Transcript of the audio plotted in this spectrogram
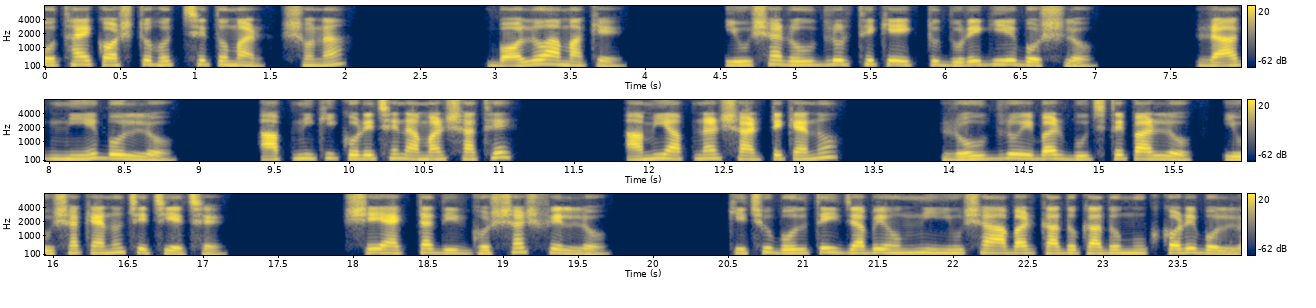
কোথায় কষ্ট হচ্ছে তোমার, সোনা? বলো আমাকে। ইউষা রৌদ্রর থেকে একটু দূরে গিয়ে বসল। রাগ নিয়ে বলল, আপনি কি করেছেন আমার সাথে? আমি আপনার শার্টে কেন? রৌদ্র এবার বুঝতে পারল ইউষা কেন চেঁচিয়েছে। সে একটা দীর্ঘশ্বাস ফেলল। কিছু বলতেই যাবে অমনি ইউষা আবার কাদো কাদো মুখ করে বলল,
